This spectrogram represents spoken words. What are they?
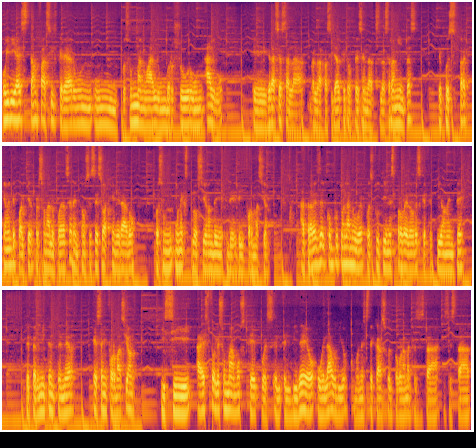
hoy día es tan fácil crear un, pues un manual, un brochure, un algo, gracias a la, facilidad que te ofrecen las, herramientas, que pues prácticamente cualquier persona lo puede hacer. Entonces eso ha generado pues una explosión de, información a través del cómputo en la nube, pues tú tienes proveedores que efectivamente te permiten tener esa información. Y si a esto le sumamos que pues el, video o el audio, como en este caso el programa que se está, se está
